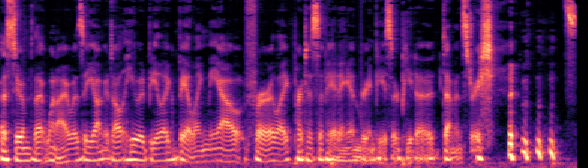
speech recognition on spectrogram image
assumed that when I was a young adult he would be like bailing me out for like participating in Greenpeace or PETA demonstrations.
